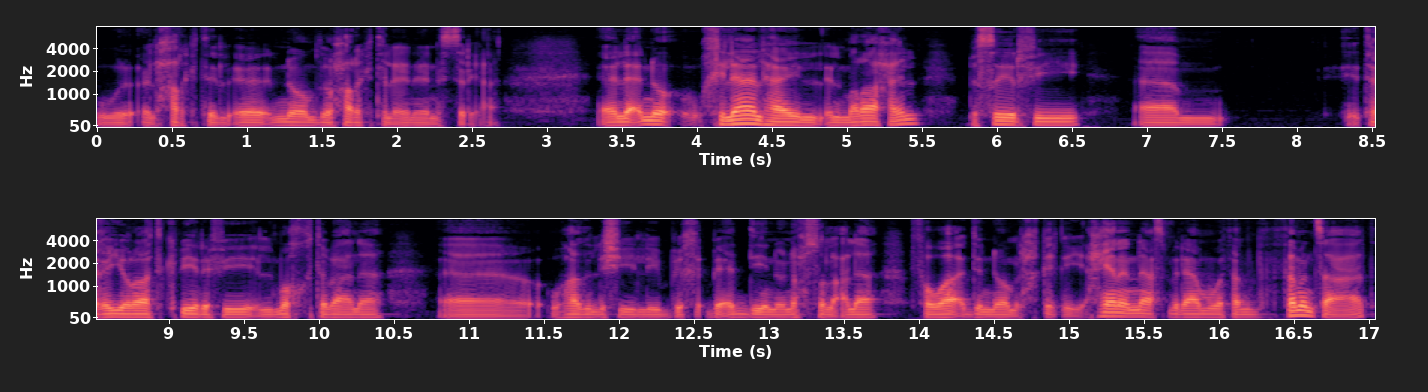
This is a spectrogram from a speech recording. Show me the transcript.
والحركة النوم ذو حركة العينين السريعة. آه، لأنه خلال هاي المراحل بصير في تغيرات كبيرة في المخ تبعنا آه، وهذا الإشي اللي بيؤدي إنه نحصل على فوائد النوم الحقيقية أحيانا الناس بيناموا مثلا ثمان ساعات.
